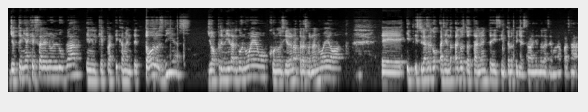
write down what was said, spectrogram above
yo tenía que estar en un lugar en el que prácticamente todos los días yo aprendiera algo nuevo, conociera a una persona nueva eh, y estuviera haciendo algo totalmente distinto a lo que yo estaba haciendo la semana pasada.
